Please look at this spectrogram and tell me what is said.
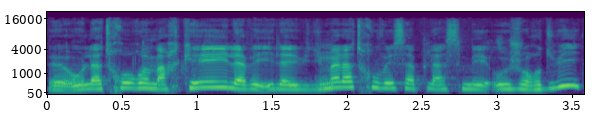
on l'a trop remarqué. Il avait, il a eu du mal à trouver sa place. Mais aujourd'hui,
